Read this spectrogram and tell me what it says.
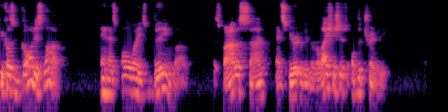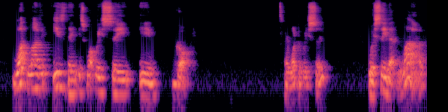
because God is love and has always been love, as Father, Son, and Spirit within the relationships of the Trinity. What love is then is what we see in God. And what do we see? We see that love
